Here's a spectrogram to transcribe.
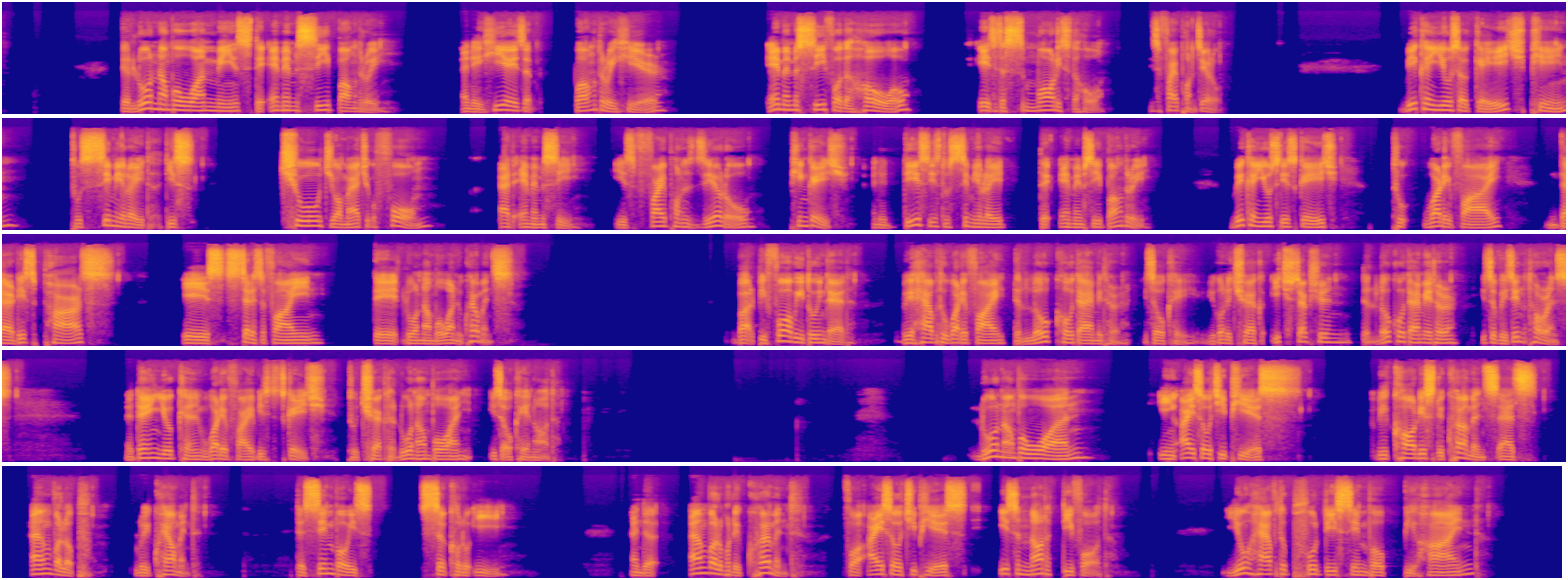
The rule number one means the MMC boundary, and here is a boundary here. MMC for the hole is the smallest hole, it's 5.0 we can use a gauge pin to simulate this true geometric form at MMC is 5.0 pin gauge, and this is to simulate the MMC boundary. We can use this gauge to verify that this part is satisfying the rule number one requirements. But before we doing that, we have to verify the local diameter is okay. You're going to check each section, the local diameter is within the tolerance. And then you can verify this gauge to check the rule number one is okay or not. Rule number one in ISO GPS, we call these requirements as envelope requirement. The symbol is circle E. And the envelope requirement for ISO GPS is not default. You have to put this symbol behind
